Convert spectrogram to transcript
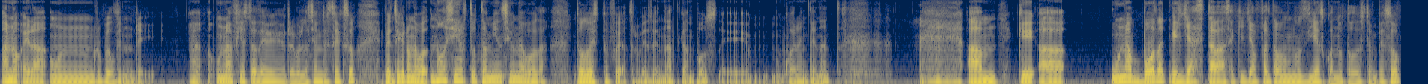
Ah, no, era un Rebuilding Day. Ah, una fiesta de revelación de sexo. Pensé que era una boda. No, es cierto, también sí una boda. Todo esto fue a través de Nat Campos, de Cuarentenat. que uh, una boda que ya estaba, o sea, que ya faltaban unos días cuando todo esto empezó,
